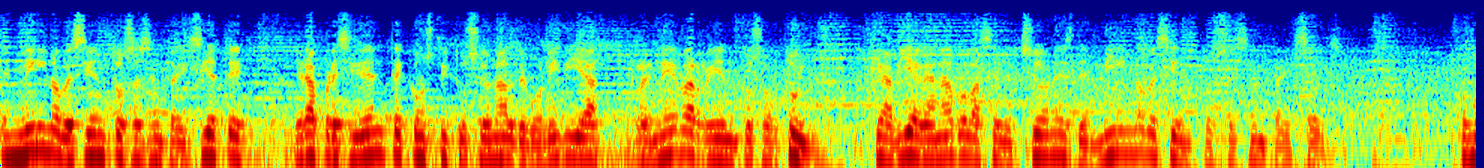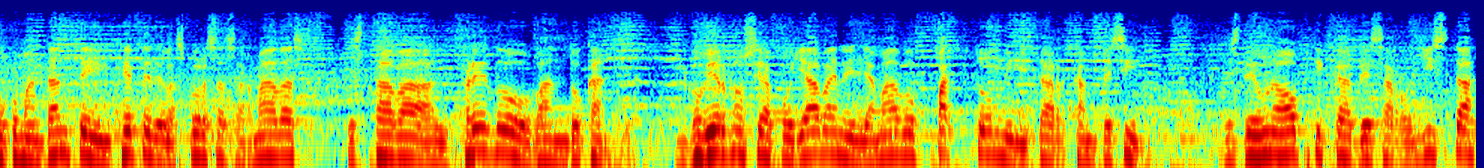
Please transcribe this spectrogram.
En 1967 era presidente constitucional de Bolivia René Barrientos Ortuño, que había ganado las elecciones de 1966. Como comandante en jefe de las Fuerzas Armadas estaba Alfredo Obando Candia. El gobierno se apoyaba en el llamado Pacto Militar Campesino. Desde una óptica desarrollista,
